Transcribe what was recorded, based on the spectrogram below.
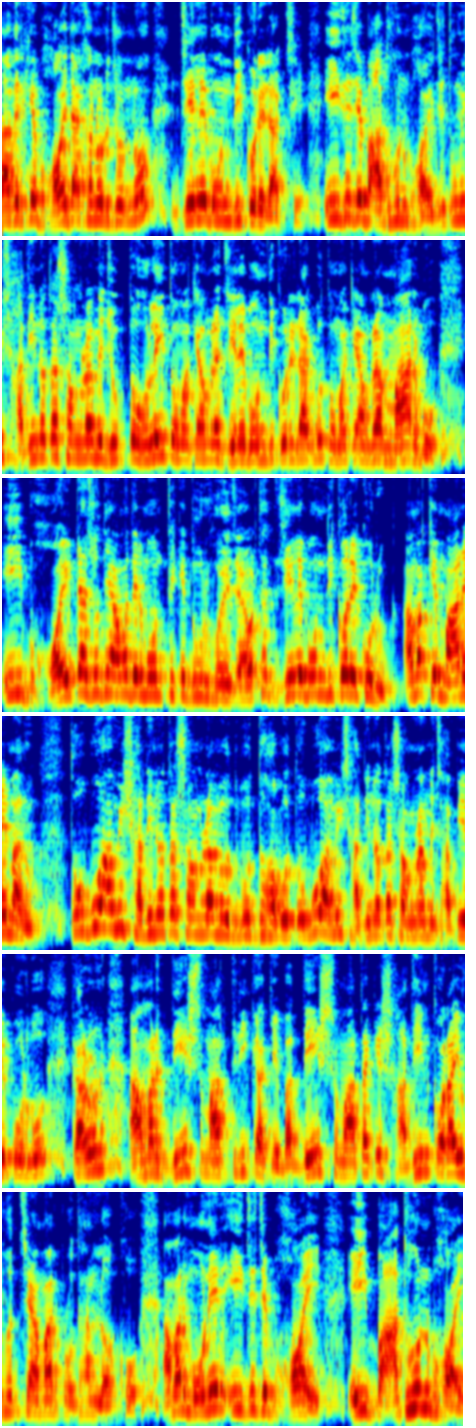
তাদেরকে ভয় দেখানোর জন্য জেলে বন্দি করে রাখছে। এই যে যে বাঁধন ভয়, যে তুমি স্বাধীনতা সংগ্রামে যুক্ত হলেই তোমাকে আমরা জেলে বন্দি করে রাখব, তোমাকে আমরা মারবো, এই ভয়টা যদি আমাদের মন থেকে দূর হয়ে যায়, অর্থাৎ জেলে বন্দি করে করুক, আমাকে মারে মারুক তবুও আমি স্বাধীনতা সংগ্রামে উদ্বুদ্ধ হব তবুও আমি স্বাধীনতা সংগ্রামে ঝাঁপিয়ে পড়ব, কারণ আমার দেশ মাতৃকাকে বা দেশ মাতাকে স্বাধীন করাই হচ্ছে আমার প্রধান লক্ষ্য। আমার মনের এই যে যে ভয়, এই বাঁধন ভয়,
